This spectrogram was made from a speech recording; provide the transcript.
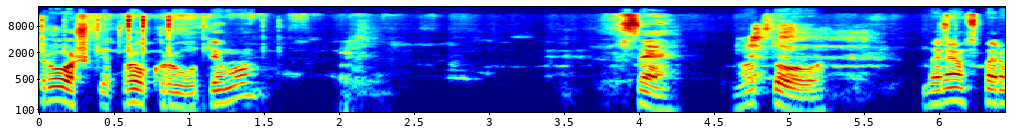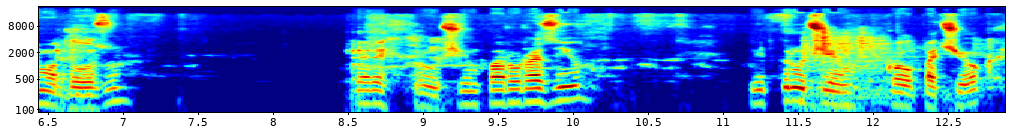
Трошки прокрутимо. Все, готово. Беремо спермодозу. Перекручуємо пару разів. Відкручуємо колпачок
